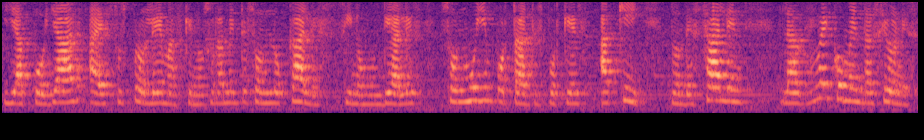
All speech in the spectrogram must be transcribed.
y apoyar a estos problemas que no solamente son locales, sino mundiales, son muy importantes porque es aquí donde salen las recomendaciones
